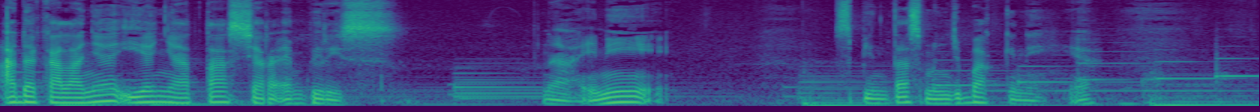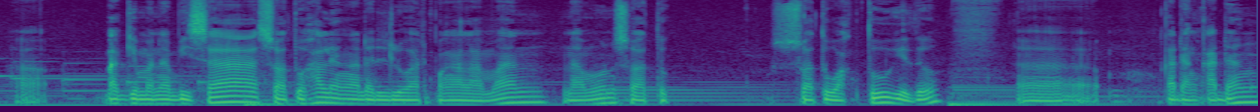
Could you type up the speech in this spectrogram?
ada kalanya ia nyata secara empiris. Nah, ini sepintas menjebak ini ya. Bagaimana bisa suatu hal yang ada di luar pengalaman, namun suatu suatu waktu gitu, eh, kadang-kadang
